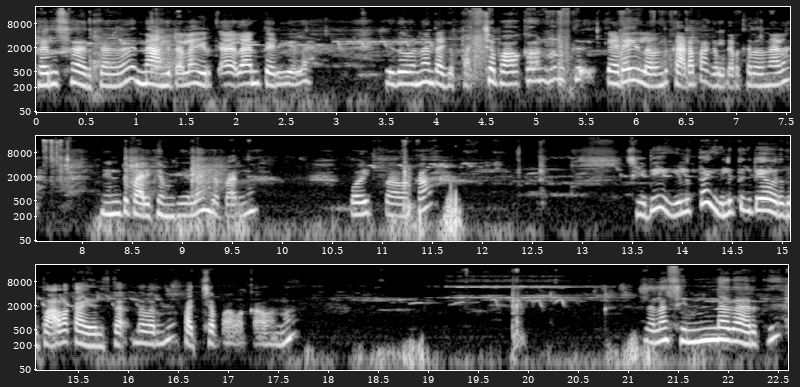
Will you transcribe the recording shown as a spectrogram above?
பெருசாக இருக்காங்க. இன்னும் அங்கிட்டலாம் இருக்காங்களான்னு தெரியல. இது ஒன்று அந்த பச்சை பாவக்காய் இருக்குது இடையில வந்து கடப்பாக்கள் கிடக்கிறதுனால நின்று பறிக்க முடியலை. இங்கே பாருங்கள் ஒயிட் பாவக்காய். செடி இழுத்தா இழுத்துக்கிட்டே வருது. பாவக்காய் இழுத்தா. இந்த பாருங்க பச்சை பாவக்காய் ஒன்று இதெல்லாம் சின்னதாக இருக்குது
